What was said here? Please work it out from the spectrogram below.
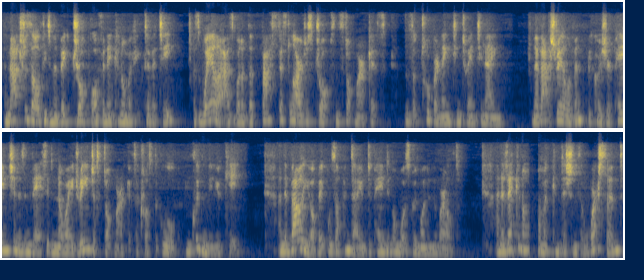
And that's resulted in a big drop off in economic activity, as well as one of the fastest, largest drops in stock markets since October 1929. Now, that's relevant because your pension is invested in a wide range of stock markets across the globe, including the UK and the value of it goes up and down depending on what's going on in the world. And as economic conditions have worsened,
